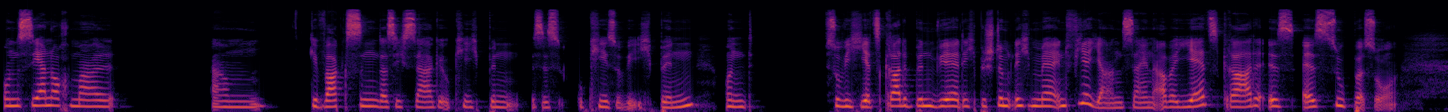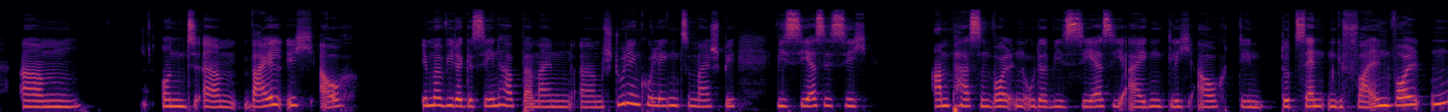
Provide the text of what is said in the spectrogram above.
und sehr nochmal ähm, gewachsen, dass ich sage, okay, ich bin, es ist okay, so wie ich bin. Und so wie ich jetzt gerade bin, werde ich bestimmt nicht mehr in vier Jahren sein. Aber jetzt gerade ist es super so. Ähm, und ähm, weil ich auch immer wieder gesehen habe bei meinen ähm, Studienkollegen zum Beispiel, wie sehr sie sich anpassen wollten oder wie sehr sie eigentlich auch den Dozenten gefallen wollten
